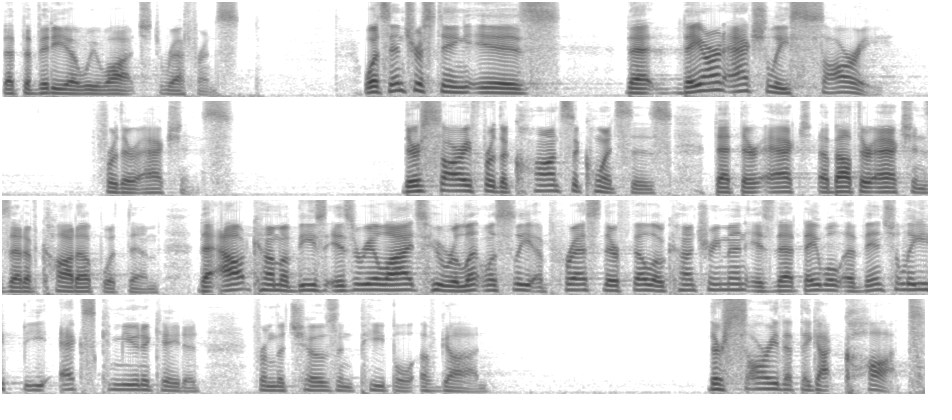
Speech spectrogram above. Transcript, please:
that the video we watched referenced. What's interesting is that they aren't actually sorry for their actions. They're sorry for the consequences that their act, about their actions that have caught up with them. The outcome of these Israelites who relentlessly oppress their fellow countrymen is that they will eventually be excommunicated from the chosen people of God. They're sorry that they got caught.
